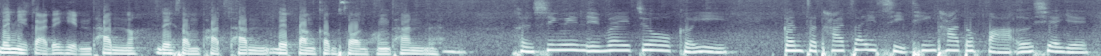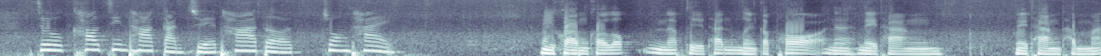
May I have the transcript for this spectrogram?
ได้มีโอกาสได้เห็นท่านเนาะได้สัมผัสท่าน ได้ฟังคำสอนของท่านนะ 很幸运，因为就可以跟着他在一起听他的法，而且也就靠近他，感觉他的状态。 มีความเคารพนับถือท่านเหมือนกับพ่อนะในทาง ในทางธรรมะ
